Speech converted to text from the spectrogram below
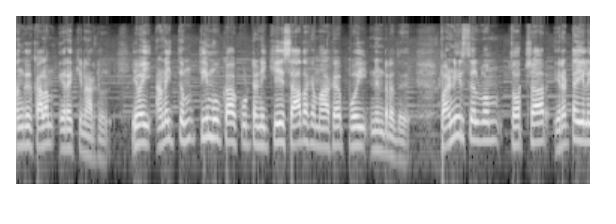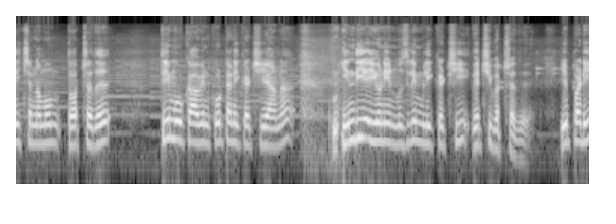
அங்கு களம் இறக்கினார்கள். இவை அனைத்தும் திமுக கூட்டணிக்கே சாதகமாக போய் நின்றது. பன்னீர்செல்வம் தோற்றார் இரட்டை இலை சின்னமும் தோற்றது. திமுகவின் கூட்டணி கட்சியான இந்திய யூனியன் முஸ்லீம் லீக் கட்சி வெற்றி பெற்றது. இப்படி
